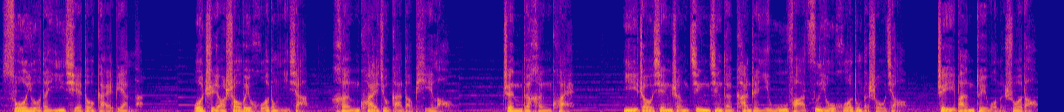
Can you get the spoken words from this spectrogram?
所有的一切都改变了。我只要稍微活动一下，很快就感到疲劳，真的很快。一朝先生静静地看着已无法自由活动的手脚，这般对我们说道：“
